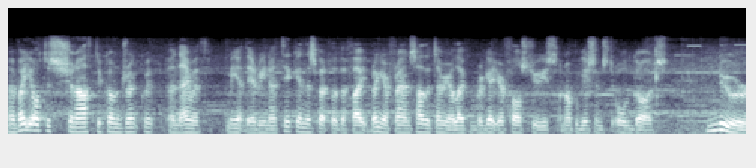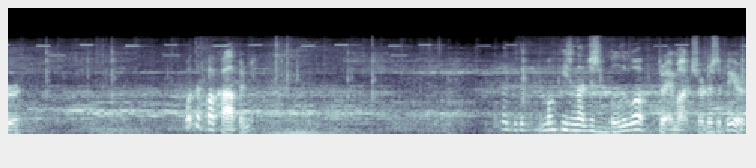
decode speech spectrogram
I invite you all to Shanath to come drink with and dine with me at the arena. Take in the spirit of the fight. Bring your friends. Have the time of your life and forget your false duties and obligations to old gods. Nur. What the fuck happened? Like the monkeys and that just blew up pretty much or disappeared.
